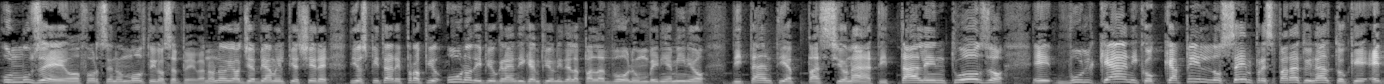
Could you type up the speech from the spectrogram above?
un museo, forse non molti lo sapevano. Noi oggi abbiamo il piacere di ospitare proprio uno dei più grandi campioni della pallavolo, un beniamino di tanti appassionati, talentuoso e vulcanico, capello sempre sparato in alto che è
